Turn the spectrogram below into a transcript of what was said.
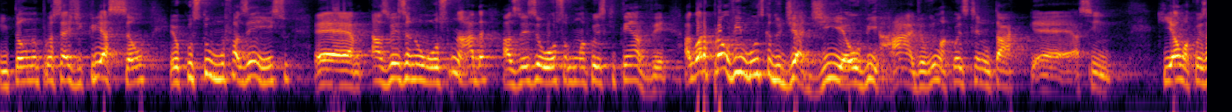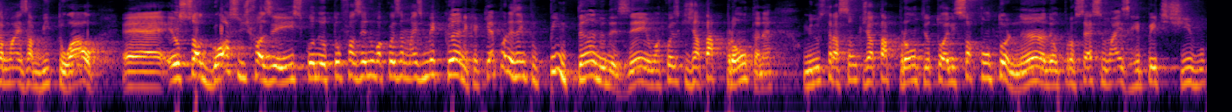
Então, no processo de criação, eu costumo fazer isso. É, às vezes eu não ouço nada, às vezes eu ouço alguma coisa que tem a ver. Agora, para ouvir música do dia a dia, ouvir rádio, ouvir uma coisa que você não está é, assim que é uma coisa mais habitual, é, eu só gosto de fazer isso quando eu estou fazendo uma coisa mais mecânica, que é, por exemplo, pintando o desenho, uma coisa que já está pronta, né? Uma ilustração que já está pronta, eu estou ali só contornando, é um processo mais repetitivo,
